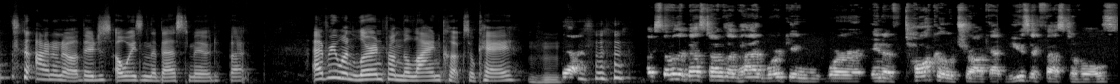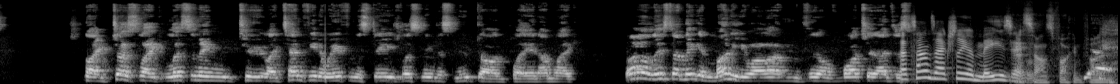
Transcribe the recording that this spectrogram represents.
I don't know, they're just always in the best mood. But everyone learn from the line cooks, okay? Mm-hmm. Like some of the best times I've had working were in a taco truck at music festivals. Like just like listening to like 10 feet away from the stage, listening to Snoop Dogg play. And I'm like, well, at least I'm making money while I'm you know, watching. I just That sounds actually amazing. That sounds fucking fun.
